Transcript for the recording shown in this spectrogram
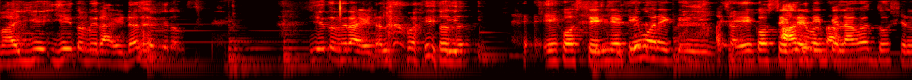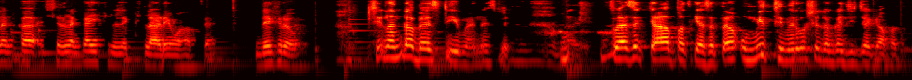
भाई ये ये तो मेरा आइडल है मेरा। ये तो मेरा आइडल है भाई। तो एक ऑस्ट्रेलिया टीम और एक अच्छा, एक ऑस्ट्रेलिया टीम के अलावा दो श्रीलंका श्रीलंका ही खिलाड़ी वहाँ पे देख रहे हो? श्रीलंका बेस्ट टीम है ना इसलिए। वैसे क्या पता कह सकता है उम्मीद थी मेरे को श्रीलंका जीत जाए क्या पता।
